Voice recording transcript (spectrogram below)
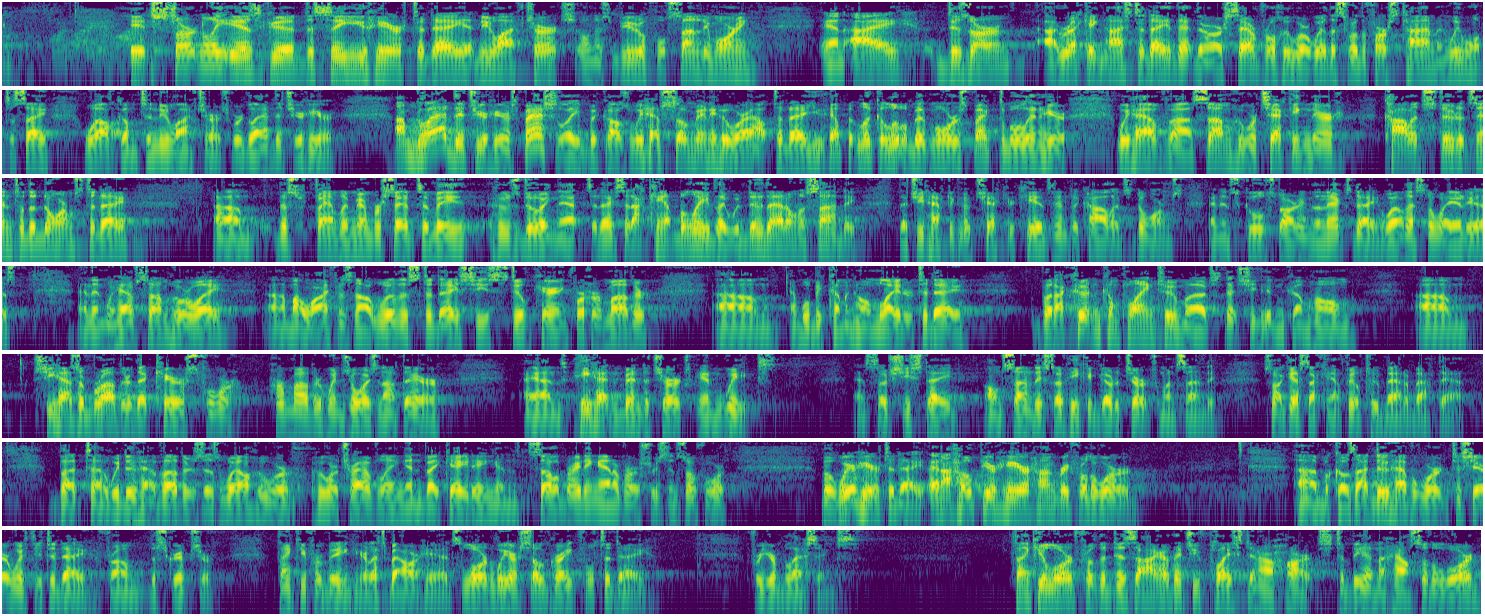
morning. It certainly is good to see you here today at New Life Church on this beautiful Sunday morning. And I discern, I recognize today that there are several who are with us for the first time and we want to say welcome to New Life Church. We're glad that you're here. I'm glad that you're here, especially because we have so many who are out today. You help it look a little bit more respectable in here. We have uh, some who are checking their college students into the dorms today. Um, this family member said to me, who's doing that today, said, "I can't believe they would do that on a Sunday. That you'd have to go check your kids into college dorms, and then school starting the next day." Well, that's the way it is. And then we have some who are away uh, my wife is not with us today. She's still caring for her mother, um, and will be coming home later today. But I couldn't complain too much that she didn't come home. Um, she has a brother that cares for her mother when Joy's not there, and he hadn't been to church in weeks. And so she stayed on Sunday so he could go to church one Sunday. So I guess I can't feel too bad about that. But uh, we do have others as well who are who are traveling and vacating and celebrating anniversaries and so forth. But we're here today, and I hope you're here hungry for the Word, uh, because I do have a word to share with you today from the Scripture. Thank you for being here. Let's bow our heads. Lord, we are so grateful today for your blessings. Thank you, Lord, for the desire that you've placed in our hearts to be in the house of the Lord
